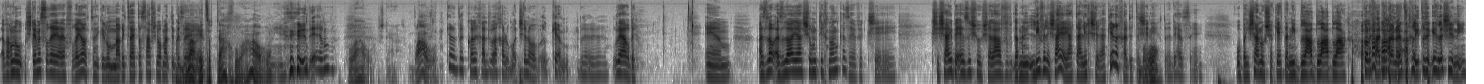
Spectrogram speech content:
עברנו 12 הפריות, אני כאילו מעריצה את הסף שהוא עמד בזה. אני מעריץ אותך, וואו. וואו, שתיים, וואו. כן, זה כל אחד והחלומות שלו, אבל כן, זה, זה הרבה. Um, אז לא, אז לא היה שום תכנון כזה, וכששי באיזשהו שלב, גם לי ולשי היה תהליך של להכיר אחד את השני. ברור. אתה יודע, זה... הוא ביישן, הוא שקט, אני בלה בלה בלה, כל אחד מאיתנו היה צריך להתרגל לשני.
